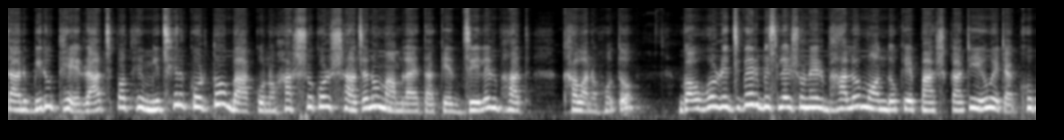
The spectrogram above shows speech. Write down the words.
তার বিরুদ্ধে রাজপথে মিছিল করত বা কোনো হাস্যকর সাজানো মামলায় তাকে জেলের ভাত খাওয়ানো হতো। গওহর রিজভের বিশ্লেষণের ভালো মন্দকে পাশ কাটিয়েও এটা খুব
